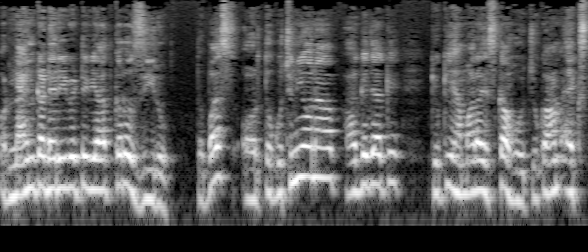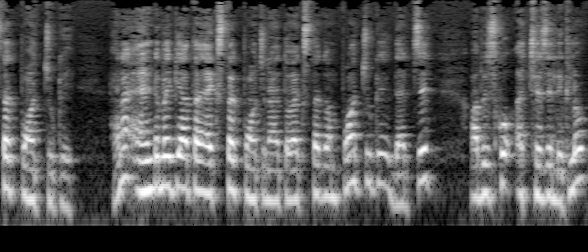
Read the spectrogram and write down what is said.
और नाइन का डेरिवेटिव याद करो ज़ीरो तो बस, और तो कुछ नहीं होना आप आगे जाके, क्योंकि हमारा इसका हो चुका। हम एक्स तक पहुँच चुके। है ना? एंड में क्या था? एक्स तक पहुँचना है। तो एक्स तक हम पहुँच चुके। दैट्स इट अब इसको अच्छे से लिख लो।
